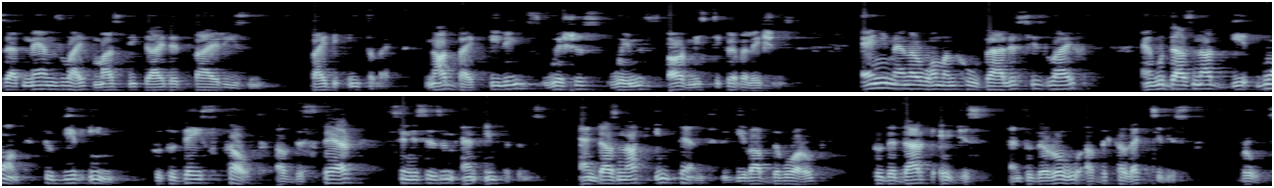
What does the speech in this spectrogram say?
that man's life must be guided by reason, by the intellect, not by feelings, wishes, whims, or mystic revelations. Any man or woman who values his life and who does not give, want to give in to today's cult of despair, cynicism, and impotence, and does not intend to give up the world to the dark ages and to the rule of the collectivist brute.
